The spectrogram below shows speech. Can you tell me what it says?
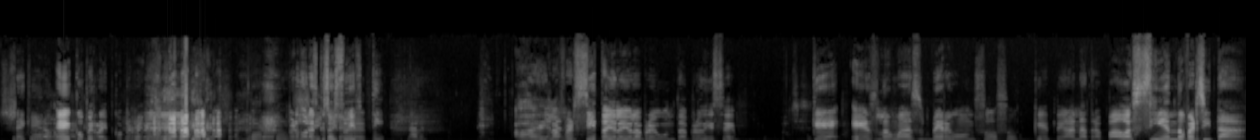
shake it off. Eh, copyright, copyright. Perdón, es que soy. Swifty. Ay, la. Fercita ya leyó la pregunta, pero dice, ¿qué es lo más vergonzoso que te han atrapado haciendo, Fercita?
